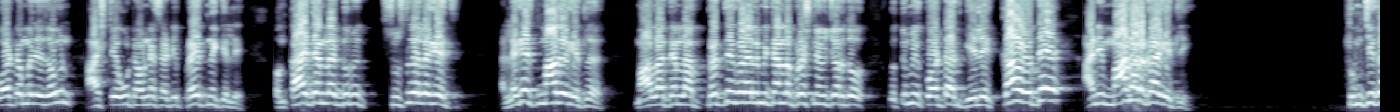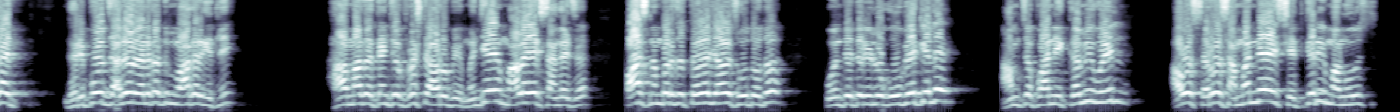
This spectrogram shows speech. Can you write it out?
कोर्टामध्ये जाऊन हा स्टे उठवण्यासाठी प्रयत्न केले. पण काय त्यांना दूर सुचलं लगेच? लगेच मागं घेतलं. मला त्यांना प्रत्येक वेळेला मी त्यांना प्रश्न विचारतो की तुम्ही कोर्टात गेले का होते आणि माघार का घेतली? तुमची काय घरी पोच झाल्यावर झालं का तुम्ही माघार घेतली? हा माझा त्यांच्यावर भ्रष्ट आरोप आहे. म्हणजे मला एक सांगायचं पाच नंबरचं तळ ज्यावेळेस होत होतं. कोणते तरी लोक उभे केले. आमचं पाणी कमी होईल. अहो सर्वसामान्य शेतकरी माणूस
